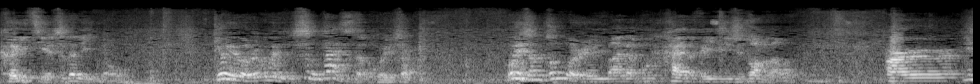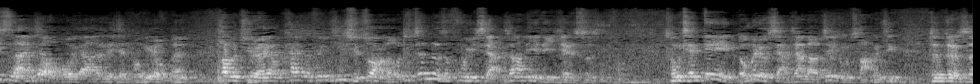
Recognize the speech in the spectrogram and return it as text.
可以解释的理由？又有人问圣战是怎么回事？为什么中国人一般的不开着飞机去撞楼，而伊斯兰教国家的那些朋友们，他们居然要开着飞机去撞楼？这真的是富于想象力的一件事情。从前电影都没有想象到这种场景，真正是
